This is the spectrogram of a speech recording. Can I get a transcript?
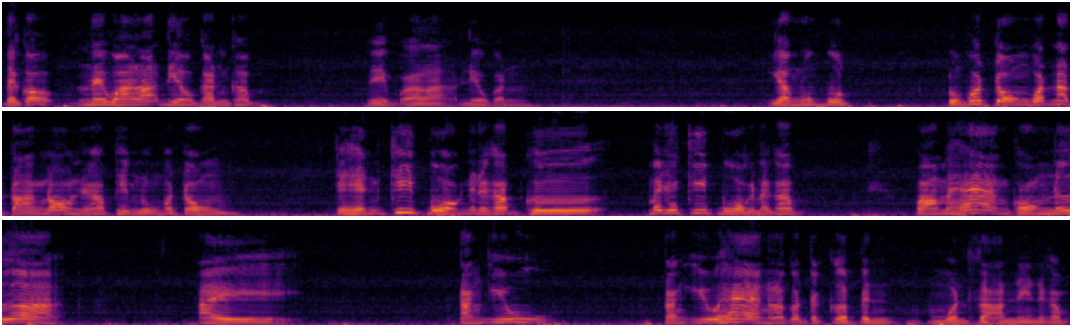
แต่ก็ในวาระเดียวกันครับนี่วาระเดียวกัน อย่างหลวงปู่หลวงพ่อจงวัดหน้าต่างนอกนี่ยครับพิมพ์หลวงพ่อจง จะเห็นขี้ปวกนี่นะครับ คือไม่ใช่ขี้ปวกนะครับ ความแห้งของเนื้อ ไอ้ตังอิ้วตังอิ้วแห้งแล้วก็จะเกิดเป็นมวลสารนี่นะครับ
